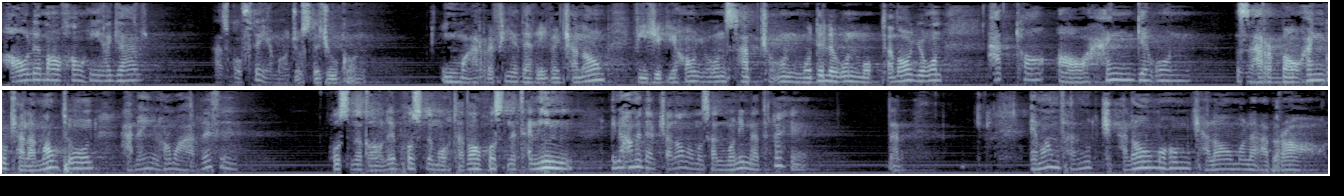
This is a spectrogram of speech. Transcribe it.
حال ما خواهی اگر از گفته ما جستجو کن. این معرفی دقیق کلام ویژگی های اون سبک اون مدل اون محتوای اون حتی آهنگ اون زرباهنگ و کلمات اون همه اینها معرفه. حسن غالب حسن محتوا حسن تنین اینا همه در کلام مسلمانی مطرحه. در امام فرمود کلامهم کلام الابرار.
